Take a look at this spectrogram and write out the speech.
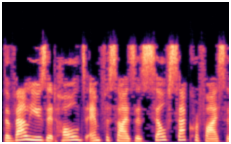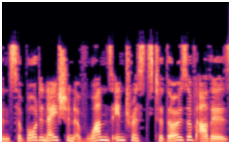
The values it holds emphasizes self-sacrifice and subordination of one's interests to those of others.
